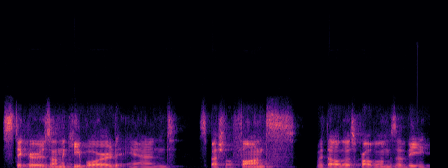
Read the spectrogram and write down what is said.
stickers on the keyboard and special fonts with all those problems of the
